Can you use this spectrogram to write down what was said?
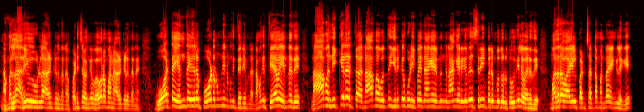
நம்ம எல்லாம் அறிவு உள்ள ஆட்கள் தானே படிச்சவங்க விவரமான ஆட்கள் தானே. ஓட்டை எந்த இதில் போடணும்னு நமக்கு தெரியும்ல. நமக்கு தேவை என்னது? நாம் நிற்கிற த- நாம வந்து இருக்கக்கூடிய இப்போ நாங்கள் நாங்கள் இருக்குது ஸ்ரீபெரும்புதூர் தொகுதியில் வருது. மதுரவாயில் பட் சட்டமன்றம் எங்களுக்கு.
